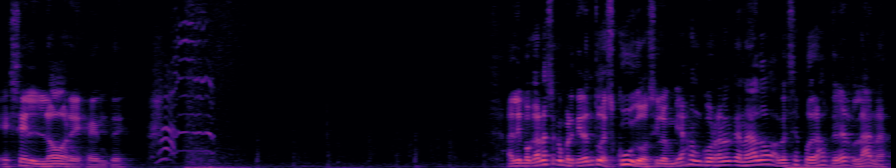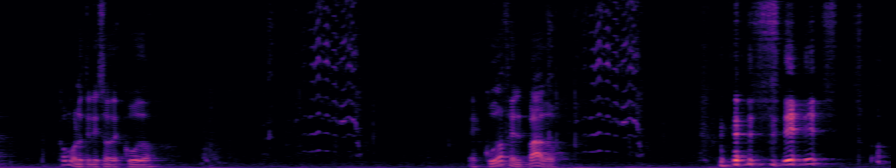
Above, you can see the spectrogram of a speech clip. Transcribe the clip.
Es el lore, gente Al invocarlo se convertirá en tu escudo Si lo envías a un corral ganado, a veces podrás obtener lana ¿Cómo lo utilizo de escudo? Escudo felpado ¿Qué es esto?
